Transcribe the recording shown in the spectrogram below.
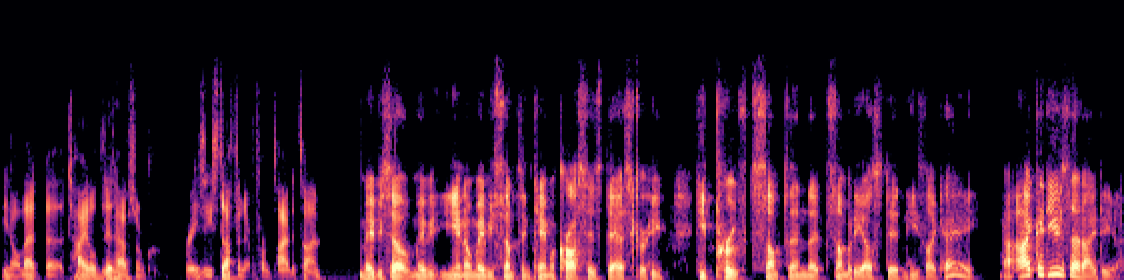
you know that uh, title did have some crazy stuff in it from time to time. Maybe so. Maybe you know, maybe something came across his desk, or he he proofed something that somebody else did, and he's like, "Hey, I, I could use that idea."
